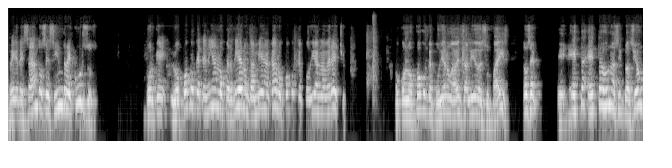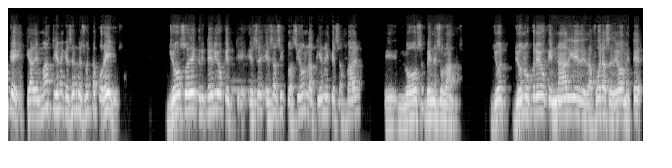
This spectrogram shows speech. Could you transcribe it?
regresándose sin recursos? Porque lo poco que tenían lo perdieron también acá, lo poco que podían haber hecho o con lo poco que pudieron haber salido de su país. Entonces, eh, esta, esta es una situación que, que, además tiene que ser resuelta por ellos. Yo soy de criterio que ese, esa situación la tiene que salvar eh, los venezolanos. Yo, yo no creo que nadie desde afuera se deba meter.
